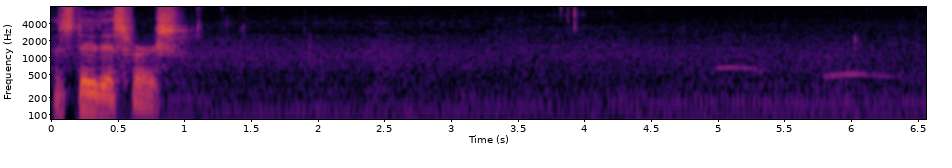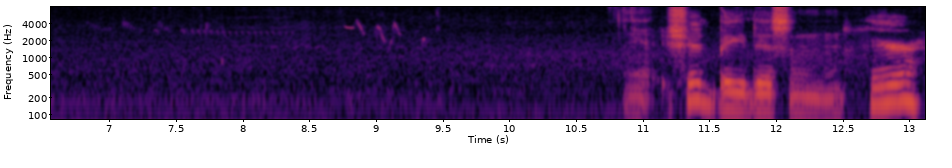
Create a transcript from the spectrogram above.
Let's do this first. It should be this in here.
